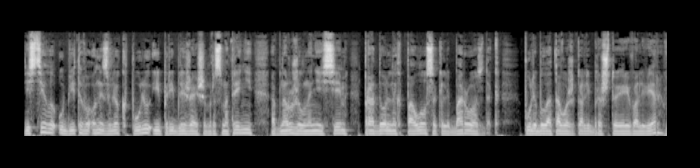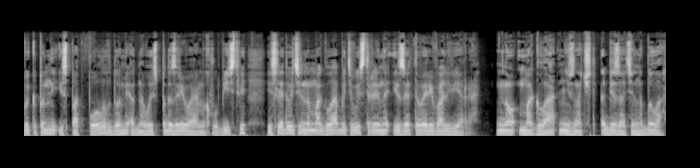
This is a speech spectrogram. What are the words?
Из тела убитого он извлек пулю и при ближайшем рассмотрении обнаружил на ней семь продольных полосок или бороздок. Пуля была того же калибра, что и револьвер, выкопанный из-под пола в доме одного из подозреваемых в убийстве и, следовательно, могла быть выстрелена из этого револьвера. Но «могла» не значит «обязательно была».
